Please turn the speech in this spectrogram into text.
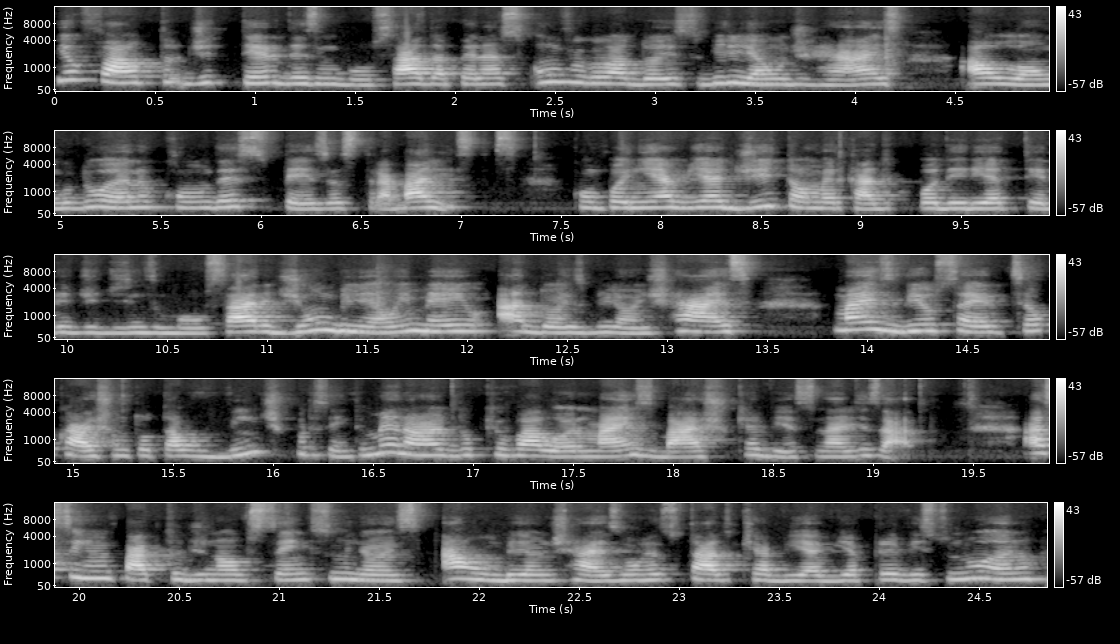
e o fato de ter desembolsado apenas 1,2 bilhão de reais ao longo do ano com despesas trabalhistas companhia havia dito ao mercado que poderia ter de desembolsar de 1 bilhão e meio a 2 bilhões de reais, mas viu sair de seu caixa um total 20% menor do que o valor mais baixo que havia sinalizado. Assim, o impacto de 900 milhões a 1 bilhão de reais no resultado que havia, havia previsto no ano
